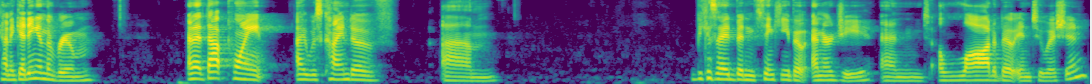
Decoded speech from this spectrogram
kind of getting in the room. And at that point, I was kind of um, because I had been thinking about energy and a lot about intuition,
